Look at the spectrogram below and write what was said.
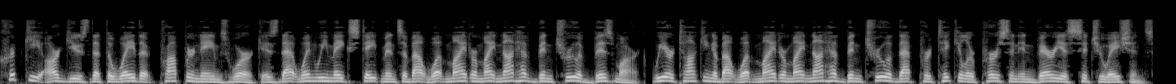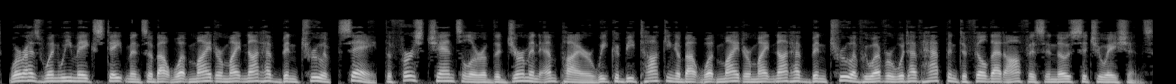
Kripke argues that the way that proper names work is that when we make statements about what might or might not have been true of Bismarck, we are talking about what might or might not have been true of that particular person in various situations, whereas when we make statements about what might or might not have been true of, say, the first chancellor of the German Empire we could be talking about what might or might not have been true of whoever would have happened to fill that office in those situations.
